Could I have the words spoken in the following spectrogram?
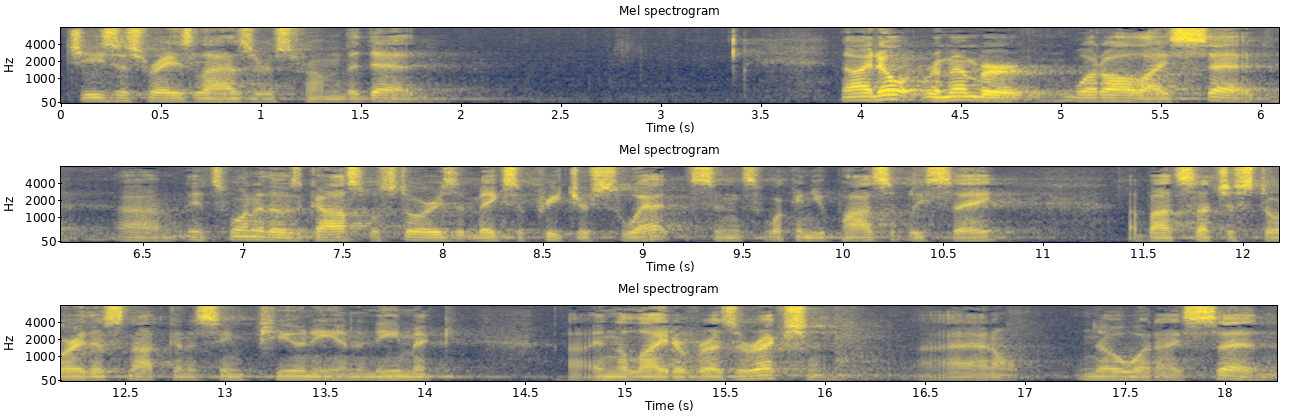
Jesus raised Lazarus from the dead. Now, I don't remember what all I said. Um, it's one of those gospel stories that makes a preacher sweat, since what can you possibly say about such a story that's not going to seem puny and anemic uh, in the light of resurrection? I don't know what I said,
